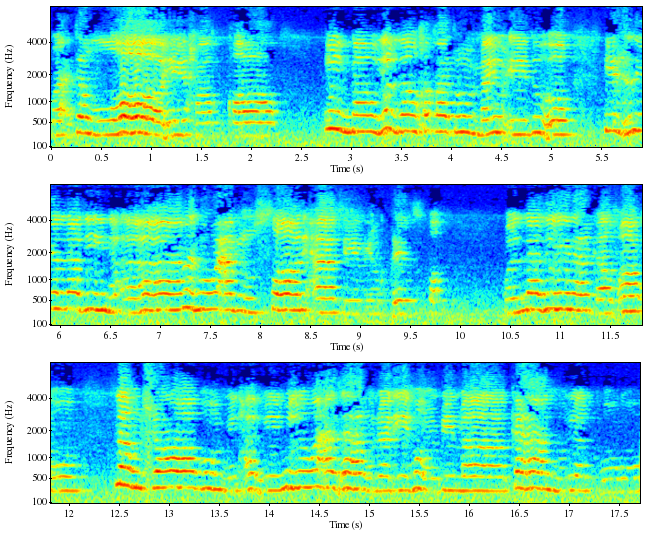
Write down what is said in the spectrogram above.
وعد الله حقا. إنه يبدأ الخلق ثم يعيده ليجزي الذين آمنوا وعملوا الصالحات بالقسط. والذين كفروا لهم شراب من حميم وعذاب أليم بما كانوا يكفرون.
